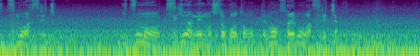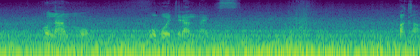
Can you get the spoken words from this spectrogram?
いつも忘れちゃう。いつも次はメモしとこうと思ってもそれも忘れちゃう。もう何も覚えてらんないですバカ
